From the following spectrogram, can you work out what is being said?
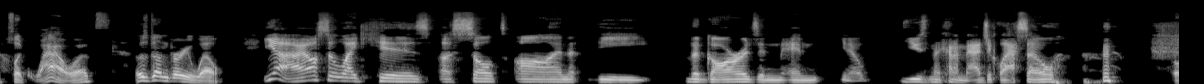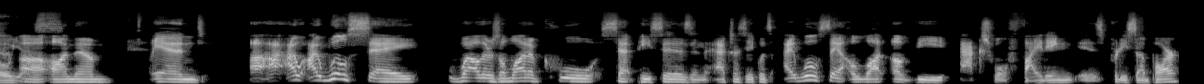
I was like, wow, that's, that was done very well. Yeah, I also like his assault on the the guards and and you know using that kind of magic lasso Oh, yes. uh, on them. And I, I, I will say while there's a lot of cool set pieces and action sequence, I will say a lot of the actual fighting is pretty subpar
